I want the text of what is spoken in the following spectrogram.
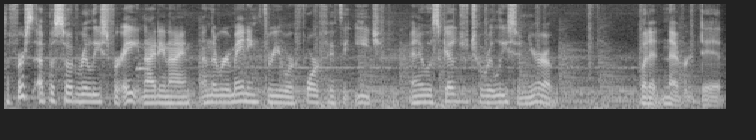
The first episode released for $8.99, and the remaining three were $4.50 each, and it was scheduled to release in Europe. But it never did.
